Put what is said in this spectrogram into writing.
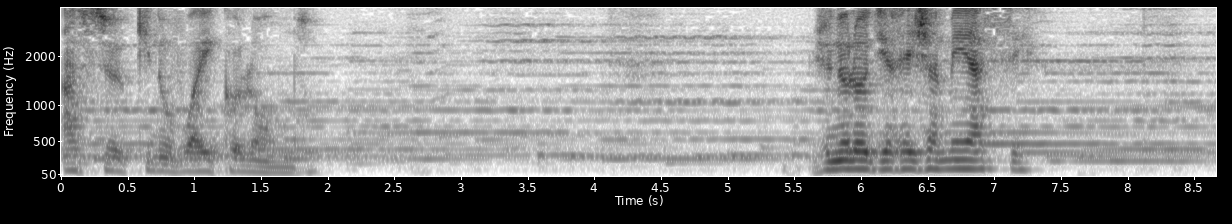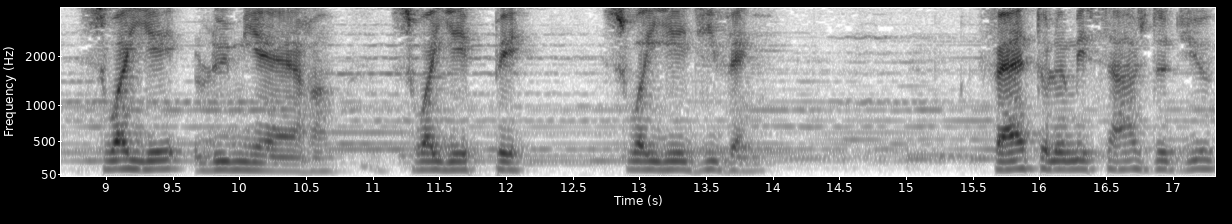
à ceux qui ne voient que l'ombre. Je ne le dirai jamais assez. Soyez lumière, soyez paix, soyez divin. Faites le message de Dieu.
